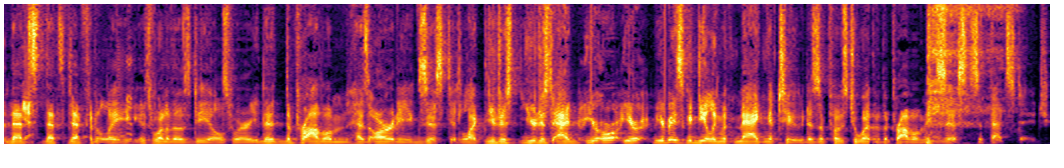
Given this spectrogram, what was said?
That's yeah. that's definitely is one of those deals where the, the problem has already existed. Like you're just you're just add, you're you're you're basically dealing with magnitude as opposed to whether the problem exists at that stage.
